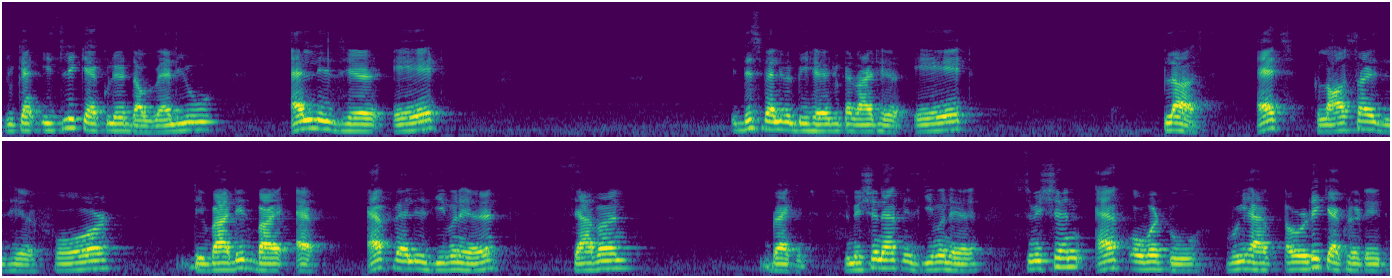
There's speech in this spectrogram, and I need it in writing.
You can easily calculate the value. L is here 8. This value will be here. You can write here 8 plus H class size is here 4 divided by F f value is given here 7 bracket. Summation f is given here. Summation f over 2 we have already calculated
